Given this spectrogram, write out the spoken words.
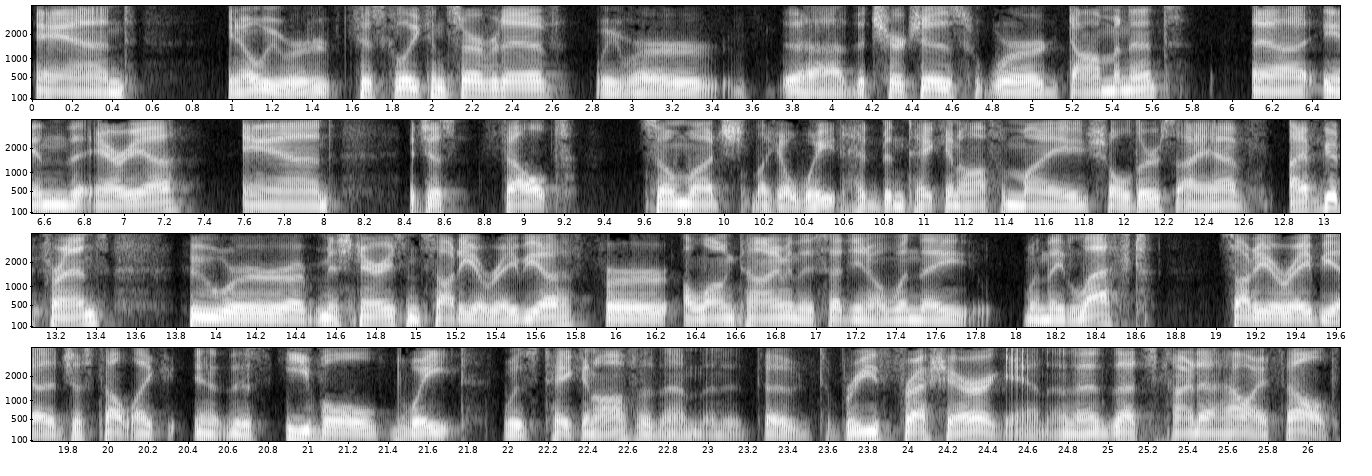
and you know, we were fiscally conservative. We were uh, the churches were dominant uh, in the area, and it just felt so much like a weight had been taken off of my shoulders. I have I have good friends who were missionaries in Saudi Arabia for a long time, and they said, you know, when they when they left Saudi Arabia, it just felt like you know, this evil weight was taken off of them, and to, to breathe fresh air again. And that's kind of how I felt.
